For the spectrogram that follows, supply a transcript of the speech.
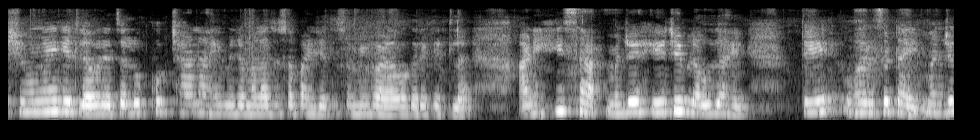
शिवूनही घेतल्यावर याचा लुक खूप छान आहे. म्हणजे मला जसं पाहिजे तसं मी गळा वगैरे घेतला आहे आणि ही सा म्हणजे हे जे ब्लाऊज आहे ते व्हर्सटाईल म्हणजे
